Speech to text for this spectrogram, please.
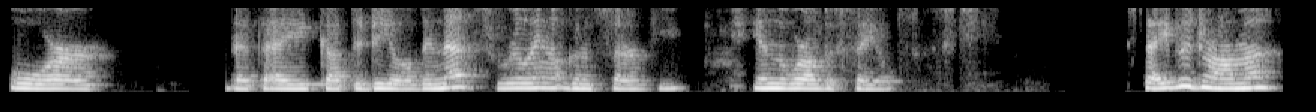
or that they got the deal, then that's really not going to serve you in the world of sales. Save the drama,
